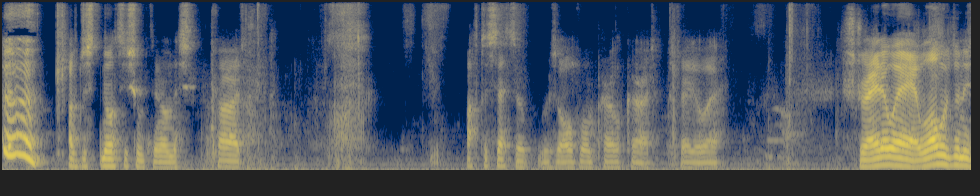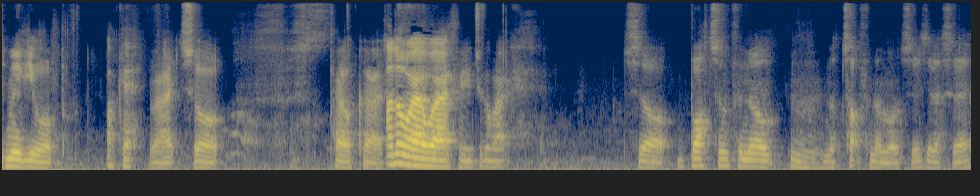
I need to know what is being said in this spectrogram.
I've just noticed something on this card. After setup, resolve one peril card straight away. Straight away. Well, all we've done is move you up. Okay. Right, so peril card. I know where I were for you to go back. So bottom for no, mm, no top for no monsters. Did I say?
